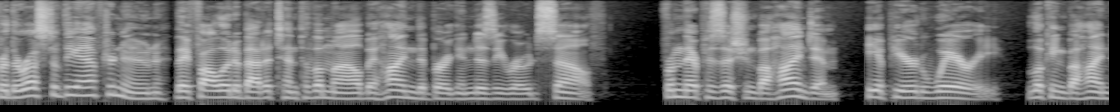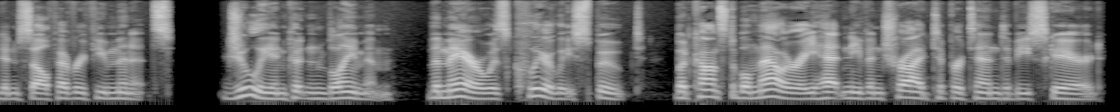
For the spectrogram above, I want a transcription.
For the rest of the afternoon, they followed about a tenth of a mile behind the brigand as he rode south. From their position behind him, he appeared wary, looking behind himself every few minutes. Julian couldn't blame him. The mayor was clearly spooked, but Constable Mallory hadn't even tried to pretend to be scared.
